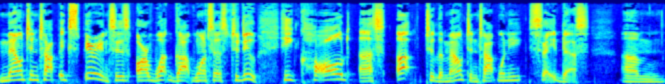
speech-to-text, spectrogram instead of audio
Mountaintop experiences are what God wants us to do. He called us up to the mountaintop when He saved us, um,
